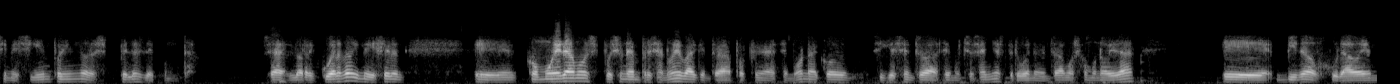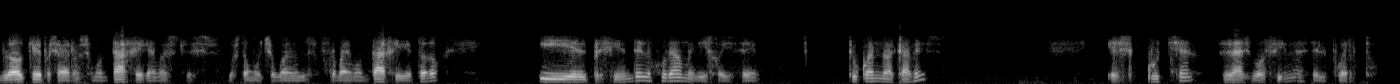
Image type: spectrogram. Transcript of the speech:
se me siguen poniendo los pelos de punta. O sea, lo recuerdo y me dijeron, eh, como éramos pues una empresa nueva que entraba por primera vez en Mónaco, sí que se entró hace muchos años, pero bueno, entramos como novedad, eh, vino jurado en bloque, pues a vernos su montaje, que además les gustó mucho bueno, la forma de montaje y de todo. Y el presidente del jurado me dijo, dice, tú cuando acabes, escucha las bocinas del puerto.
